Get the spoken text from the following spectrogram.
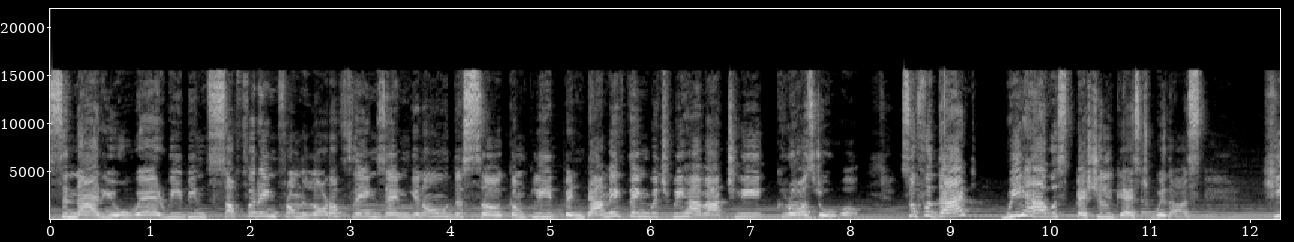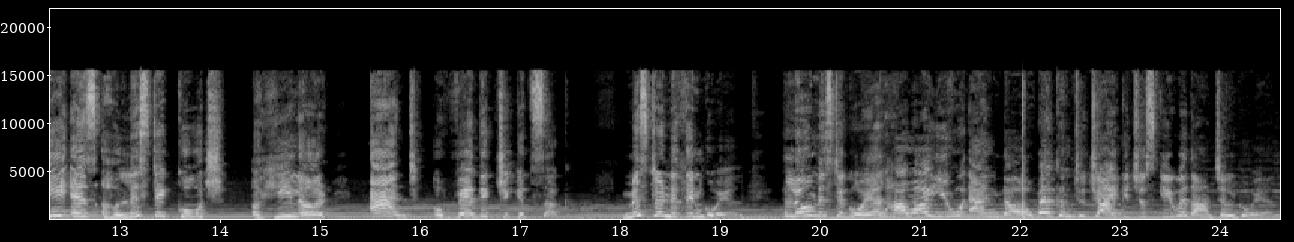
scenario where we've been suffering from a lot of things and you know this uh, complete pandemic thing which we have actually crossed over. So for that we have a special guest with us. He is a holistic coach a healer and a vedic chikitsak mr nitin goyal. Hello mr goyal. How are you? And uh, welcome to chai ki chuski with anchal goyal.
